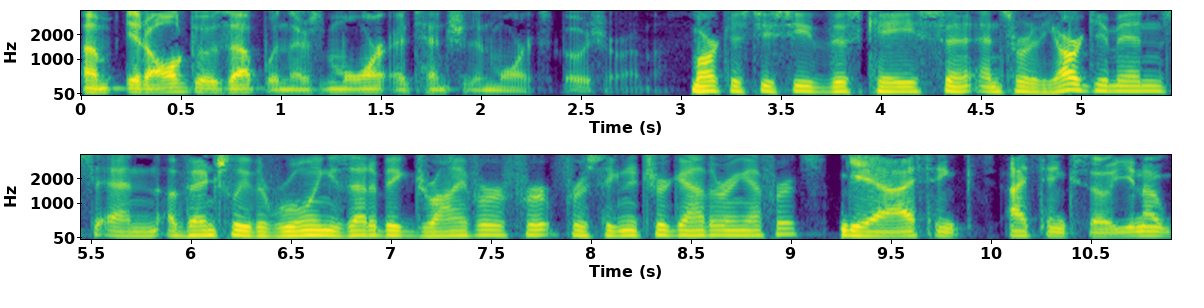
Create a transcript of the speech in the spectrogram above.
um, it all goes up when there's more attention and more exposure on this. Marcus, do you see this case and, and, sort of the arguments and eventually the ruling? Is that a big driver for, for signature gathering efforts? Yeah, I think I think so. You know,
